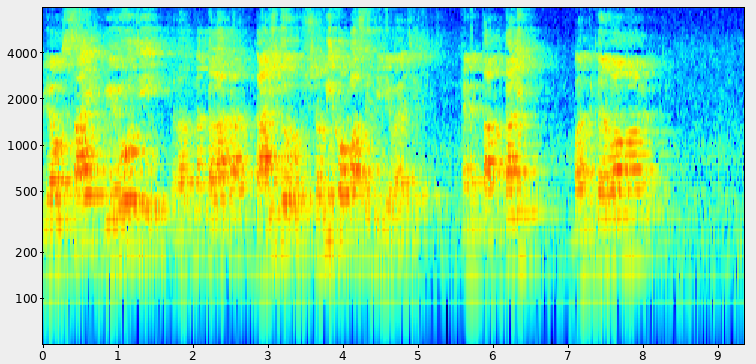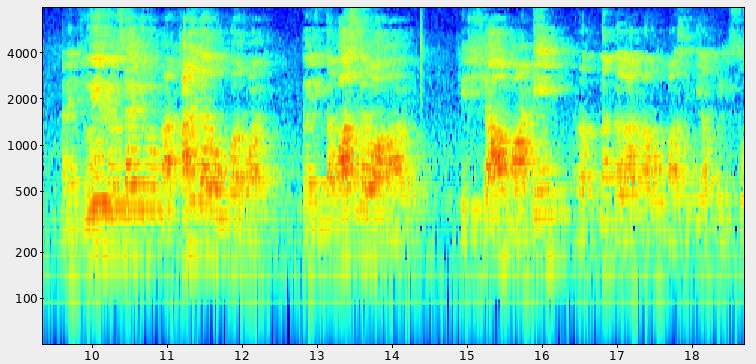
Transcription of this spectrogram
વ્યવસાય વેરો જે રત્ન કલાકાર, કારીગરો, શ્રમિકો પાસેથી લેવાય છે, એને તાત્કાલિક બંધ કરવામાં આવે. અને જો એ વ્યવસાય વેરો કારખાનેદારો ઉપર હોય, તો એની તપાસ કરવામાં આવે કે શા માટે રત્ન કલાકારો પાસેથી આ પૈસો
